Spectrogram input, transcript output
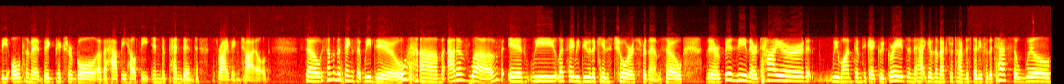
the ultimate big picture goal of a happy, healthy, independent, thriving child. So some of the things that we do um, out of love is we, let's say we do the kids' chores for them. So they're busy, they're tired, we want them to get good grades and ha- give them extra time to study for the test, so we'll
